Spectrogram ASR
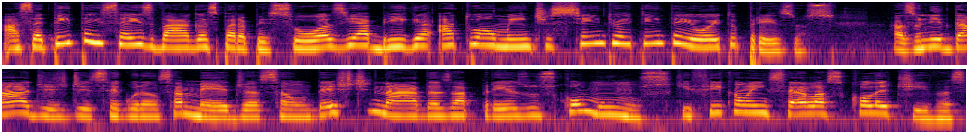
Há 76 vagas para pessoas e abriga atualmente 188 presos. As unidades de segurança média são destinadas a presos comuns, que ficam em celas coletivas,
